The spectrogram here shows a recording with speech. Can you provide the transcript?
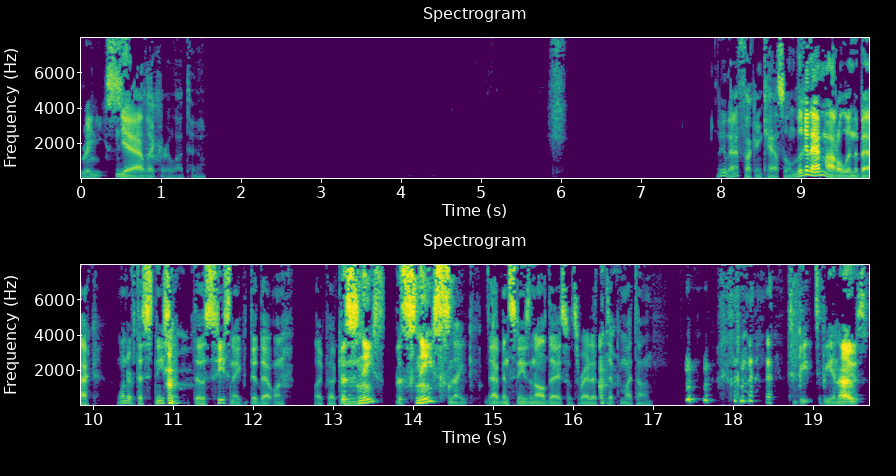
Rhaenys. Yeah, I like her a lot too. Look at that fucking castle. Look at that model in the back. Wonder if the sneeze the sea snake did that one. Like fucking The sneeze, the sneeze snake I've been sneezing all day, so it's right at the tip of my tongue. to be to be a nose.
